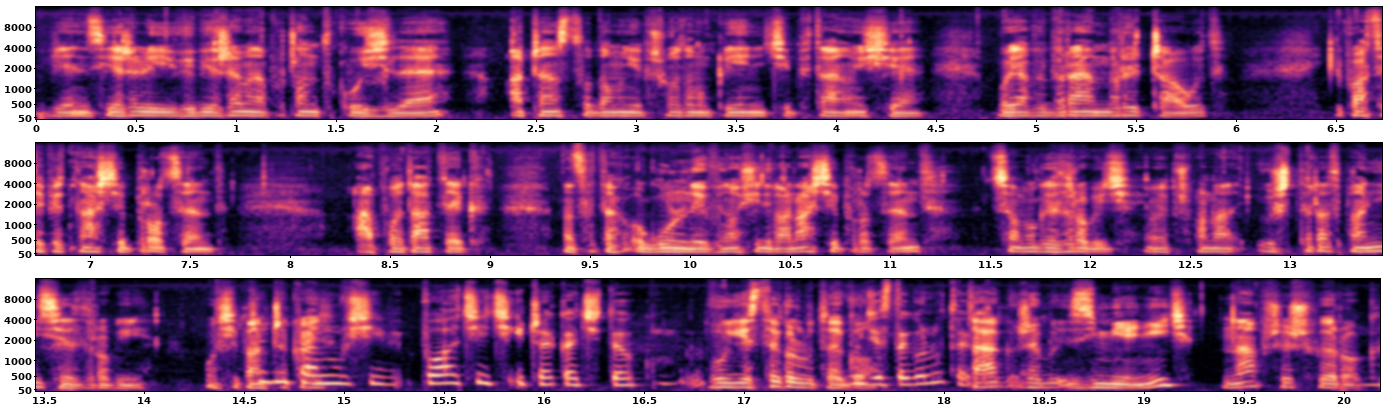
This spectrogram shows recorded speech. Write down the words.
Więc jeżeli wybierzemy na początku źle, a często do mnie przychodzą klienci, pytają się, bo ja wybrałem ryczałt i płacę 15%, a podatek na zasadach ogólnych wynosi 12%, co mogę zrobić? Ja mówię, proszę pana, już teraz pan nic nie zrobi. Musi pan Czyli czekać pan musi płacić i czekać do 20 lutego. 20 lutego. Tak, żeby zmienić na przyszły rok.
